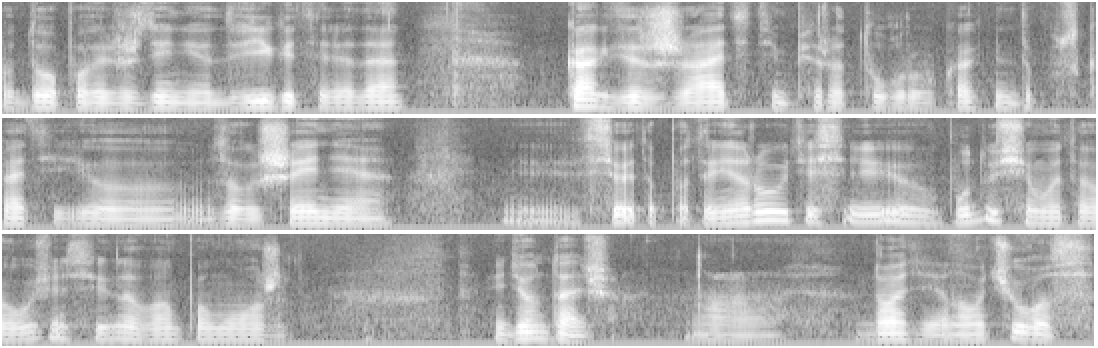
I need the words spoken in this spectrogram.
до повреждения двигателя, да, как держать температуру, как не допускать ее завышения. Все это потренируйтесь, и в будущем это очень сильно вам поможет. Идем дальше. А, давайте я научу вас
